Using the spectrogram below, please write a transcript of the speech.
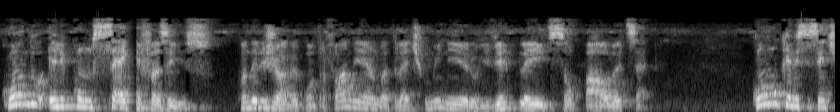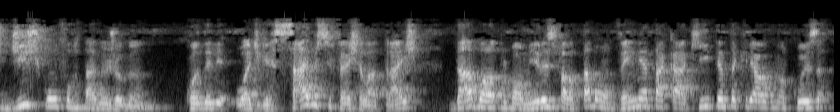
Quando ele consegue fazer isso? Quando ele joga contra Flamengo, Atlético Mineiro, River Plate, São Paulo, etc. Como que ele se sente desconfortável jogando? Quando ele, o adversário se fecha lá atrás, dá a bola para o Palmeiras e fala, tá bom, vem me atacar aqui e tenta criar alguma coisa,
